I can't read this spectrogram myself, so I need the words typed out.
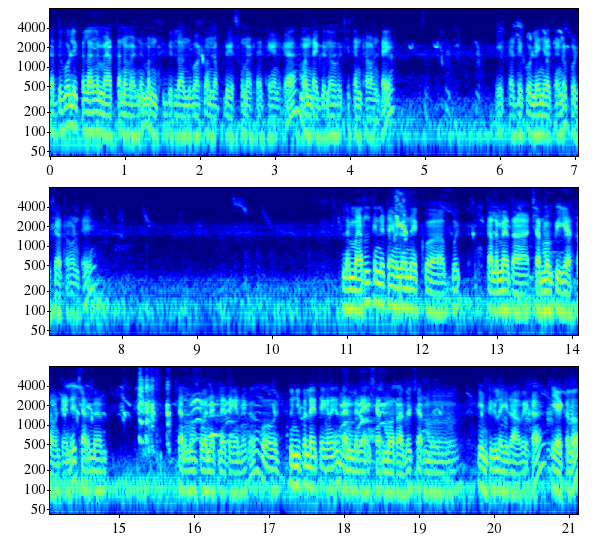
పెద్ద గోళ్ళు ఈ పిల్లల్ని మేస్తానండి మన దగ్గరలో అందుబాటులో ఉన్నప్పుడు వేసుకున్నట్లయితే కనుక మన దగ్గరలో వచ్చి తింటా ఉంటాయి. ఈ పెద్ద కోళ్ళు ఏం చేస్తాయంటే పొడి చేస్తూ ఉంటాయి. ఇలా మెరలు తినే టైంలోనే ఎక్కువ తల మీద చర్మం పీకేస్తూ ఉంటాయండి. చర్మం చర్మం పోయినట్లయితే కనుక పుంజిపిల్ల అయితే కనుక దాని మీద చర్మం రాదు. చర్మం ఇంటికి అవి రావు ఇక ఏకలో.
